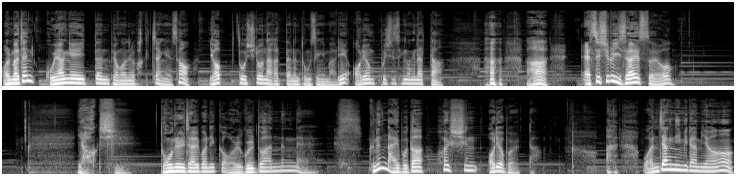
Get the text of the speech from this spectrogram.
얼마 전 고향에 있던 병원을 확장해서 옆 도시로 나갔다는 동생의 말이 어렴풋이 생각이 났다. 아, SC로 이사했어요. 역시 돈을 잘 버니까 얼굴도 안 늙네. 그는 나이보다 훨씬 어려 보였다. 아, 원장님이라며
